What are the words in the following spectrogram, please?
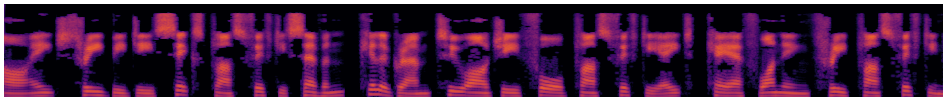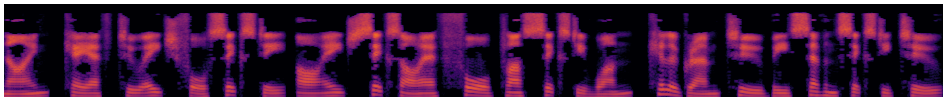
RH3BD6 plus 57, kilogram 2 RG4 plus 58, KF1ING3 plus 59, KF2H460, RH6RF4 plus 61, kilogram 2 B762,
